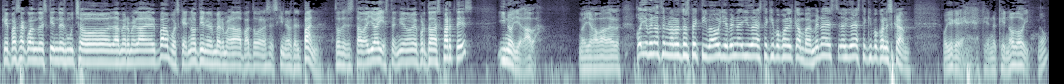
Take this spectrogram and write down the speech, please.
¿qué pasa cuando extiendes mucho la mermelada en el pan? Pues que no tienes mermelada para todas las esquinas del pan. Entonces estaba yo ahí extendiéndome por todas partes y no llegaba. No llegaba a dar, oye, ven a hacer una retrospectiva, oye, ven a ayudar a este equipo con el Kanban, ven a ayudar a este equipo con Scrum. Oye, que, que no doy, ¿no?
